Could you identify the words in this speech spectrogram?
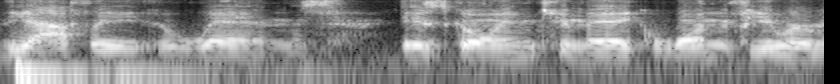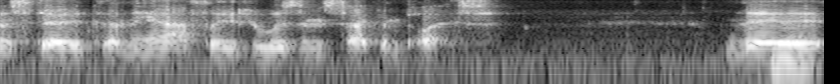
The athlete who wins is going to make one fewer mistake than the athlete who was in second place. They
